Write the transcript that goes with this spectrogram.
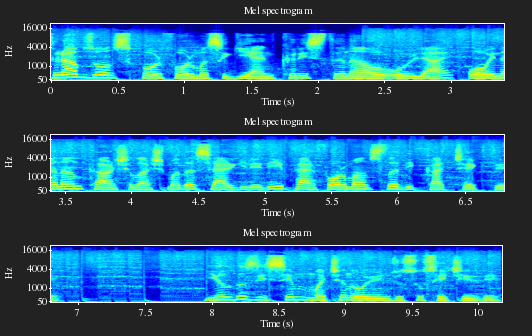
Trabzonspor forması giyen Kristinao Oylay, oynanan karşılaşmada sergilediği performansla dikkat çekti. Yıldız isim maçın oyuncusu seçildi.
